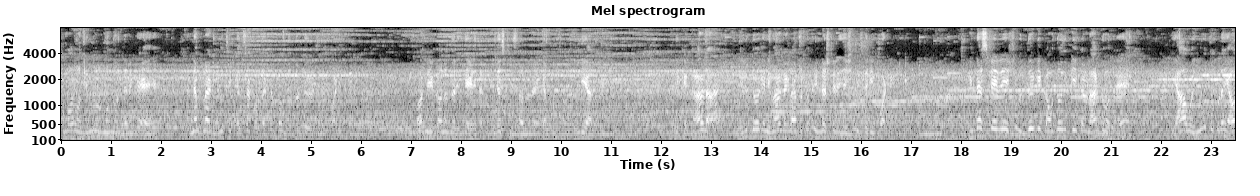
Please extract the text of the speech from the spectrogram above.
ಸುಮಾರು ಒಂದು ಇನ್ನೂರು ಮುನ್ನೂರು ಜನಕ್ಕೆ ಅನ್ಎಂಪ್ಲಾಯ್ಡ್ ಯೂತ್ಗೆ ಕೆಲಸ ಕೊಡ್ತಕ್ಕಂಥ ಒಂದು ದೊಡ್ಡ ಯೋಜನೆ ಮಾಡಿದ್ದಾರೆ. ಸ್ವಾಮಿ ವಿವೇಕಾನಂದರು ಹಿಂದೆ ಹೇಳಿದ್ದಾರೆ ಇಂಡಸ್ಟ್ರೀಸ್ ಆರ್ ಆಫ್ ಇಂಡಿಯಾ ಅದಕ್ಕೆ ಕಾರಣ ನಿರುದ್ಯೋಗ ನಿವಾರಣೆಗಳಾಗಬೇಕಂದ್ರೆ industrialisation is very important industrialisation ಉದ್ಯೋಗಿಕ ಔದ್ಯೋಗಿಕೀಕರಣ ಆಗದೆ ಹೋದರೆ ಯಾವ ಯೂತ್ ಕೂಡ, ಯಾವ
